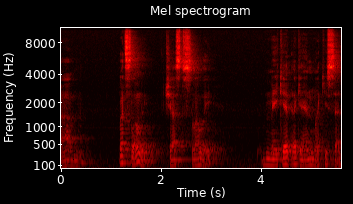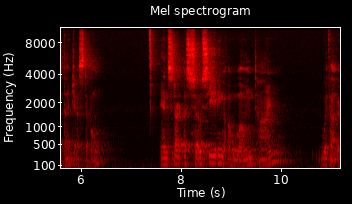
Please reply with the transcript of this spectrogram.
Um, but slowly, just slowly, make it again, like you said, digestible, and start associating alone time with other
